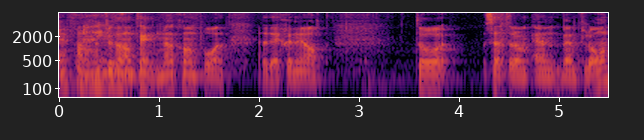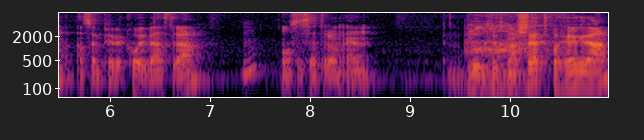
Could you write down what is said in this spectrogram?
nej. Fan, nej. flytta någonting. Men då kom de på en, ja, det är genialt. Då sätter de en Venflon, alltså en PVK i vänster arm. Mm. Och så sätter de en blodtrycksmanschett på höger arm.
